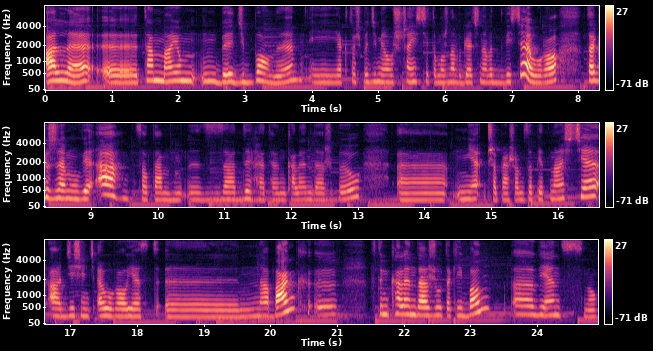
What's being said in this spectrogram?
ale e, tam mają być bony i jak ktoś będzie miał szczęście, to można wygrać nawet 200 euro. Także mówię, a co tam y, za dychę ten kalendarz był. E, nie, przepraszam, za 15, a 10 euro jest y, na bank y, w tym kalendarzu taki bon, e, więc no,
